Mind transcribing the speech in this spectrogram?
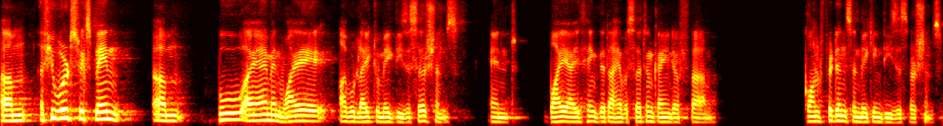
Um, a few words to explain um, who I am and why I would like to make these assertions and why I think that I have a certain kind of um, confidence in making these assertions.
